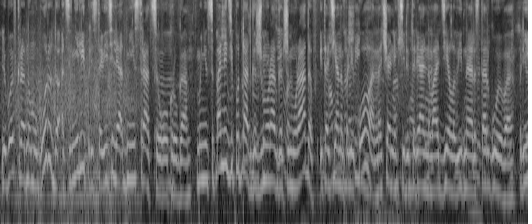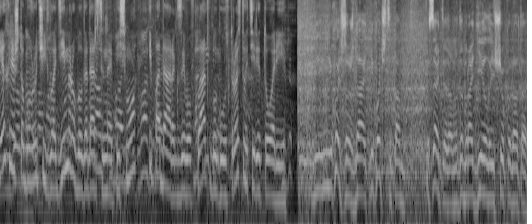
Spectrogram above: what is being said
Любовь к родному городу оценили и представители администрации округа. Муниципальный депутат Гаджимурат Гаджимурадов и Татьяна Полякова, начальник территориального отдела Видная Расторгуева, приехали, чтобы вручить Владимиру благодарственное письмо и подарок за его вклад в благоустройство территории. Не, не хочется ждать, не хочется там писать там, в доброделы, еще куда-то,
